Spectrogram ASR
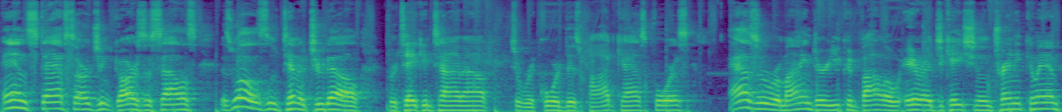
and Staff Sergeant Garza Salas, as well as Lieutenant Trudell, for taking time out to record this podcast for us. As a reminder, you can follow Air Education and Training Command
